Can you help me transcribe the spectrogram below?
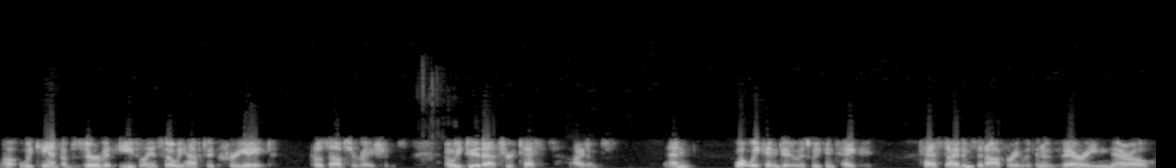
uh, we can't observe it easily, and so we have to create those observations. And we do that through test items. And what we can do is we can take test items that operate within a very narrow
